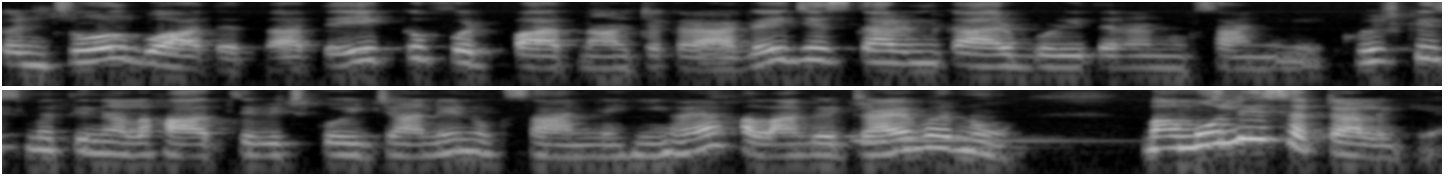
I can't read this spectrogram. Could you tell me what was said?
ਕੰਟਰੋਲ ਗਵਾ ਦਿੱਤਾ ਤੇ ਇੱਕ ਫੁੱਟਪਾਥ ਨਾਲ ਟਕਰਾ ਗਈ ਜਿਸ ਕਾਰਨ ਕਾਰ ਬੁਰੀ ਤਰ੍ਹਾਂ ਨੁਕਸਾਨੀ ਗਈ ਖੁਸ਼ਕਿਸਮਤੀ ਨਾਲ ਹਾਦਸੇ ਵਿੱਚ ਕੋਈ ਜਾਨੀ ਨੁਕਸਾਨ ਨਹੀਂ ਹੋਇਆ। ਹਾਲਾਂਕਿ ਡਰਾਈਵਰ ਨੂੰ ਮਾਮੂਲੀ ਸੱਟਾਂ ਲੱਗੀਆਂ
